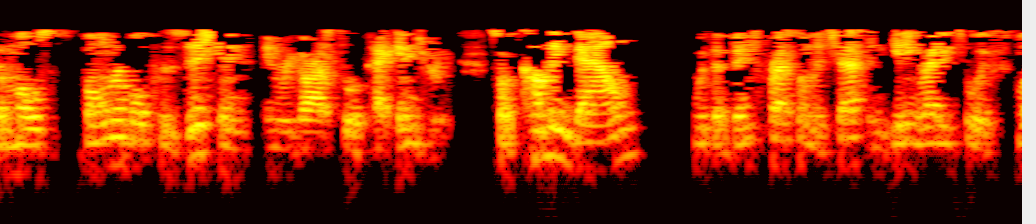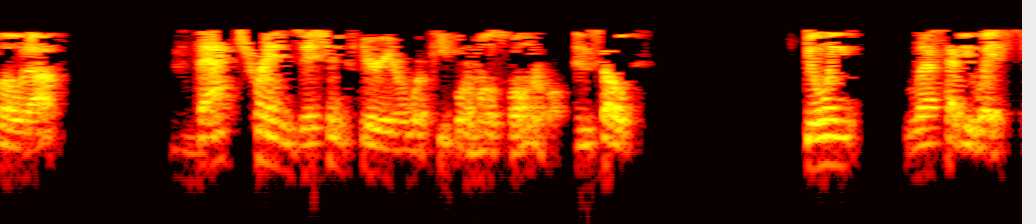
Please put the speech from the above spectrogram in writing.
the most vulnerable position in regards to a pec injury. So coming down with a bench press on the chest and getting ready to explode up, that transition period are where people are most vulnerable. And so doing less heavy weights,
